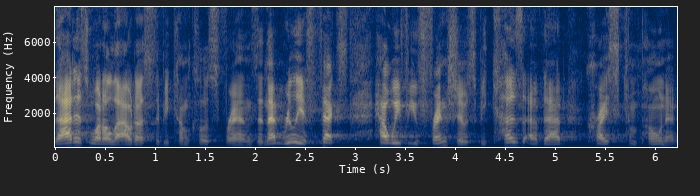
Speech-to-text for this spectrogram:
That is what allowed us to become close friends. And that really affects how we view friendships because of that Christ component.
